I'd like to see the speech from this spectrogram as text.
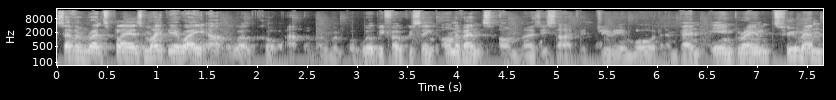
Seven Reds players might be away at the World Cup at the moment, but we'll be focusing on events on Merseyside with Julian Ward and then Ian Graham, two men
